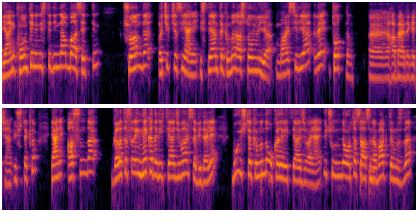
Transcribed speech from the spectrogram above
yani Conte'nin istediğinden bahsettin. Şu anda açıkçası yani isteyen takımlar Aston Villa, Marsilya ve Tottenham e, haberde geçen 3 takım. Yani aslında Galatasaray'ın ne kadar ihtiyacı varsa Vidal'e bu 3 takımın da o kadar ihtiyacı var. Yani üçünün de orta sahasına baktığımızda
